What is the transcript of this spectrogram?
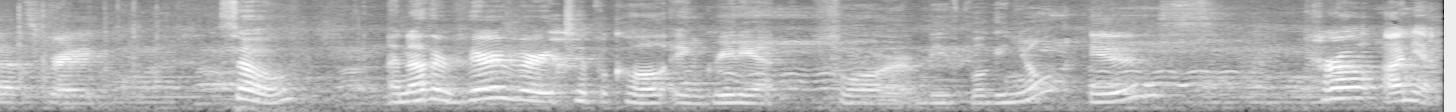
that's great. So, another very, very typical ingredient for beef bourguignon is pearl onions.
